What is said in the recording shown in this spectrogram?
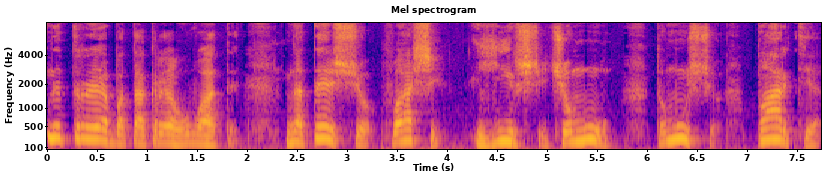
Не треба так реагувати на те, що ваші гірші. Чому? Тому що партія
